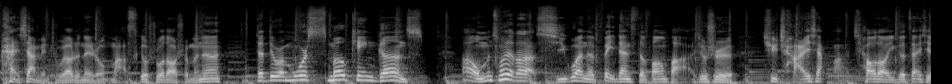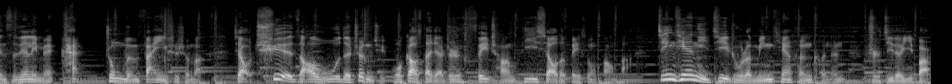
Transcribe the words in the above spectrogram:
看下面主要的内容。马斯克说到什么呢？That there are more smoking guns。啊，我们从小到大习惯的背单词的方法，就是去查一下啊，敲到一个在线词典里面看中文翻译是什么，叫确凿无误的证据。我告诉大家，这是非常低效的背诵方法。今天你记住了，明天很可能只记得一半，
